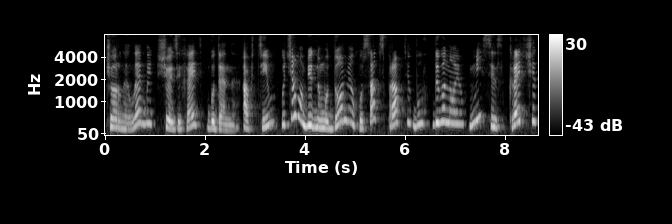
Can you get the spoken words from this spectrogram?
чорний лебедь щось геть буденне. А втім, у цьому бідному домі гусак справді був дивиною. Місіс Кретчет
